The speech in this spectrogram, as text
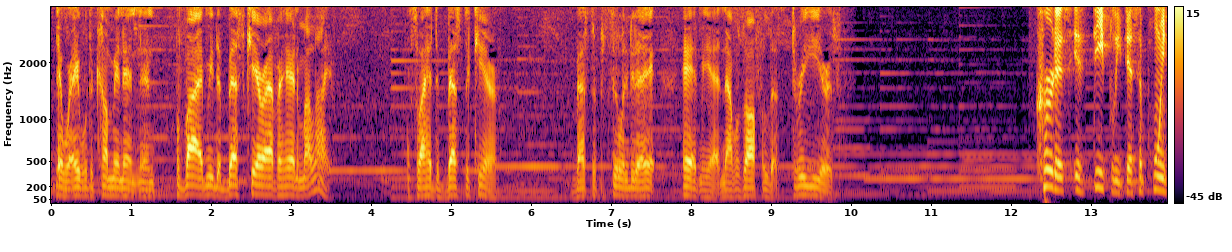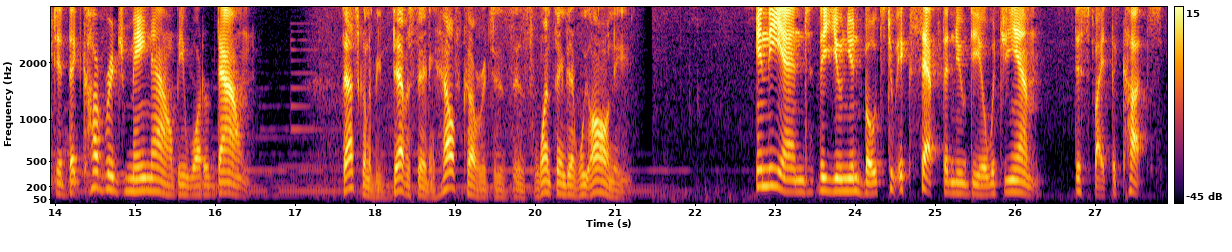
they were able to come in and, and provide me the best care I ever had in my life. And so I had the best of care, best of facility they had me at, and I was off for the three years. Curtis is deeply disappointed that coverage may now be watered down. That's going to be devastating. Health coverage is, is one thing that we all need. In the end, the union votes to accept the new deal with GM, despite the cuts.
